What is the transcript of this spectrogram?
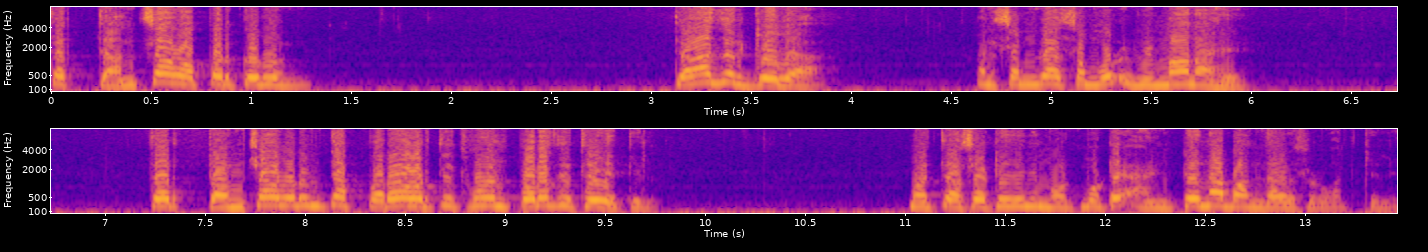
तर त्यांचा वापर करून त्या जर गेल्या आणि समजा समोर विमान आहे तर त्यांच्यावरून त्या परावर्तित होऊन परत इथे येतील. मग त्यासाठी त्यांनी मोठमोठे अँटेना बांधायला सुरुवात केली.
